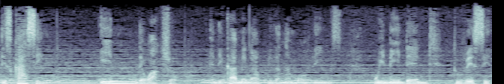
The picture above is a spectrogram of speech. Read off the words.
discussing in the workshop and coming up with a number of things, we needed to visit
